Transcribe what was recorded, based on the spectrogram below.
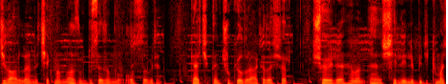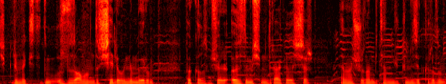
civarlarını çekmem lazım bu sezonda olsa bile. Gerçekten çok iyi olur arkadaşlar. Şöyle hemen e, Shelly bir iki maç girmek istedim. Uzun zamandır Shelly oynamıyorum. Bakalım şöyle özlemişimdir arkadaşlar. Hemen şuradan bir tane yükümüzü kıralım.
